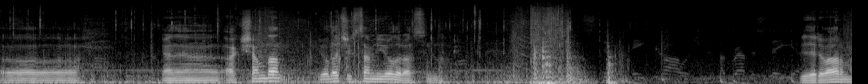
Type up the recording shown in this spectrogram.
Ee, yani akşamdan yola çıksam iyi olur aslında. Birileri var mı?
